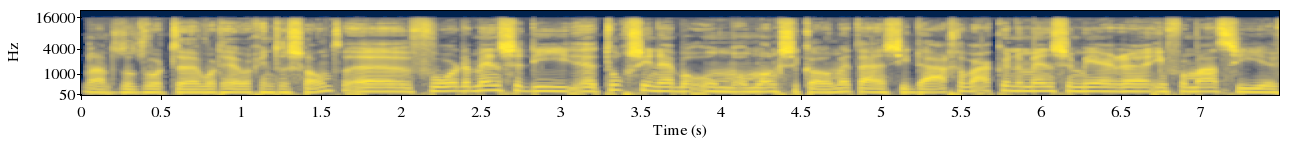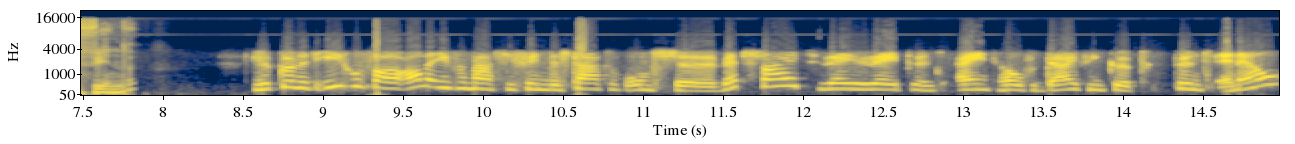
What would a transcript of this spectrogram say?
Nou, dat wordt, uh, wordt heel erg interessant. Uh, voor de mensen die uh, toch zin hebben om, om langs te komen tijdens die dagen, waar kunnen mensen meer informatie vinden? Je kunt in ieder geval alle informatie vinden, staat op onze website www.eindhovendivingcup.nl.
